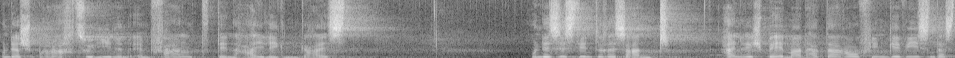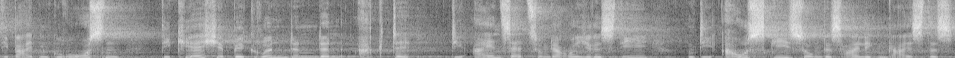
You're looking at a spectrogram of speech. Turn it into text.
und er sprach zu ihnen, empfangt den Heiligen Geist. Und es ist interessant, Heinrich Spähmann hat darauf hingewiesen, dass die beiden großen die Kirche begründenden Akte, die Einsetzung der Eucharistie und die Ausgießung des Heiligen Geistes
